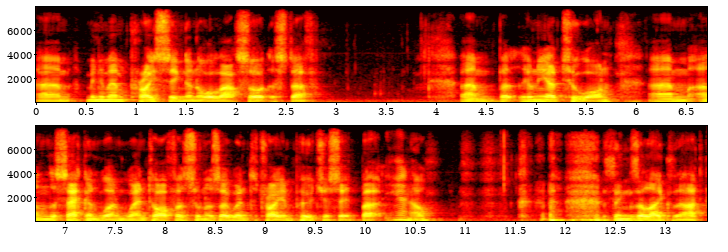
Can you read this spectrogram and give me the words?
Um, minimum pricing and all that sort of stuff um, but they only had two on, um, and the second one went off as soon as I went to try and purchase it. But you know, things are like that.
